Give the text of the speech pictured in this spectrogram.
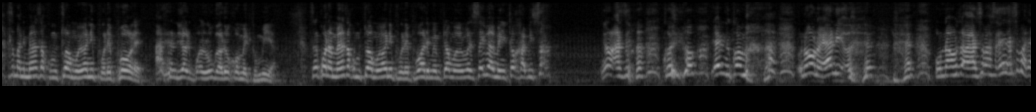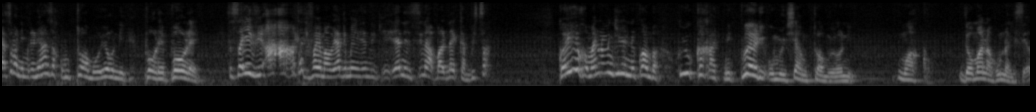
anasema nimeanza kumtoa moyoni polepole. Hata ndio lugha aliyokuwa umetumia. Sasa kwa nimeanza kumtoa moyoni polepole, nimemtoa moyoni, sasa hivi amenitoa kabisa. Anasema, Kwa hiyo yani ni kwamba unaona yani unaanza anasema anasema anasema nimeanza kumtoa moyoni polepole. Sasa hivi ah, ah, hata kifanya mambo yake yani sina habari naye kabisa. Kwa hiyo kwa maneno mengine ni kwamba huyu kaka ni kweli umeshamtoa moyoni mwako, ndio maana huna hisia.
